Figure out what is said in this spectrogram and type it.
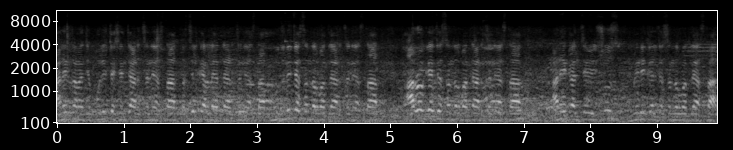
अनेक जणांचे पोलीस स्टेशनच्या अडचणी असतात तहसील कार्यालयातल्या अडचणी असतात मोजणीच्या संदर्भातल्या अडचणी असतात आरोग्याच्या संदर्भातल्या अडचणी असतात अनेकांचे इश्यूज मेडिकलच्या संदर्भातले असतात.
